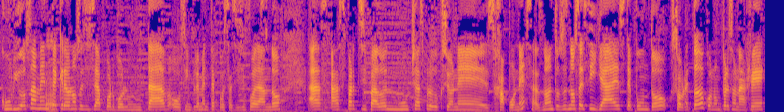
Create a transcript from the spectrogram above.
curiosamente ah. creo, no sé si sea por voluntad o simplemente pues así se fue dando, has, has participado en muchas producciones japonesas, ¿no? Entonces no sé si ya a este punto, sobre todo con un personaje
